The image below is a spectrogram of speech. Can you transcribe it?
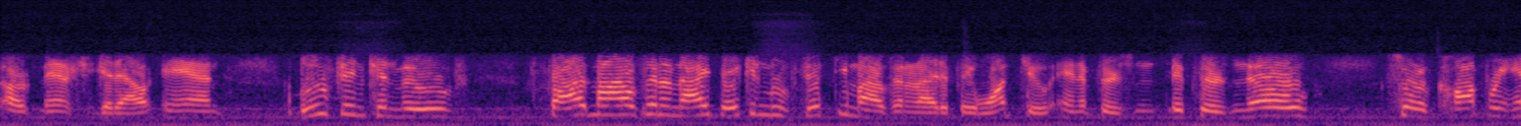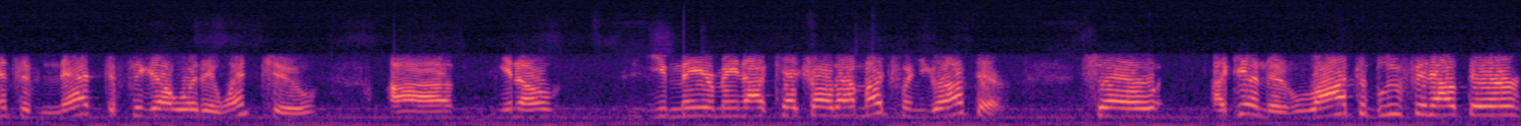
are managed to get out, and bluefin can move five miles in a night. They can move 50 miles in a night if they want to. And if there's if there's no sort of comprehensive net to figure out where they went to, uh, you know, you may or may not catch all that much when you go out there. So again, there's lots of bluefin out there.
